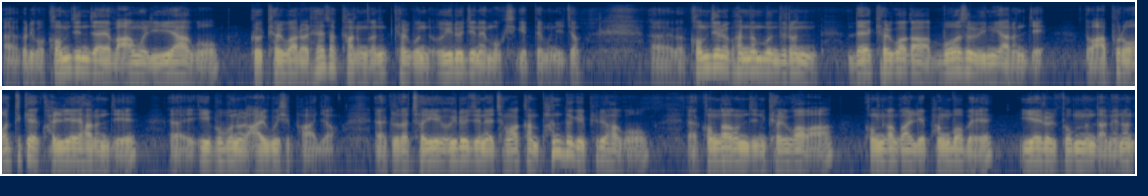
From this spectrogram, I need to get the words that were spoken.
아, 그리고 검진자의 마음을 이해하고 그 결과를 해석하는 건 결국은 의료진의 몫이기 때문이죠. 어, 그 검진을 받는 분들은 내 결과가 무엇을 의미하는지 또 앞으로 어떻게 관리해야 하는지 예, 이 부분을 알고 싶어 하죠. 예, 그래서 저희 의료진의 정확한 판독이 필요하고 예, 건강검진 결과와 건강관리 방법에 이해를 돕는다면은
